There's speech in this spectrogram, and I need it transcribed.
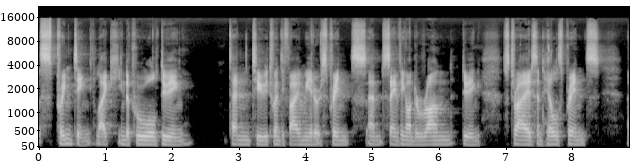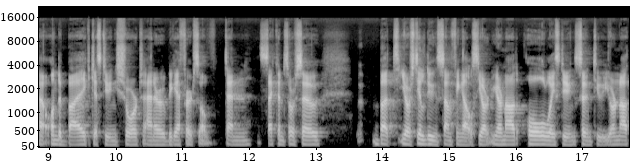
sprinting, like in the pool, doing 10 to 25 meter sprints, and same thing on the run, doing strides and hill sprints. Uh, on the bike, just doing short anaerobic efforts of 10 seconds or so. But you're still doing something else. You're you're not always doing zone two. You're not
